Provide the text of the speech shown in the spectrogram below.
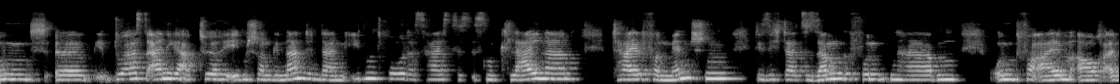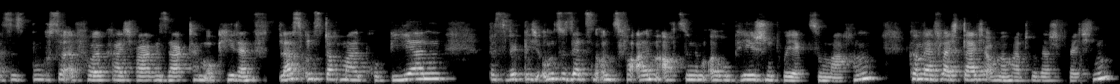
Und äh, du hast einige Akteure eben schon genannt in deinem Intro. Das heißt, es ist ein kleiner Teil von Menschen, die sich da zusammengefunden haben und vor allem auch, als das Buch so erfolgreich war, gesagt haben, okay, dann lass uns doch mal probieren, das wirklich umzusetzen und vor allem auch zu einem europäischen Projekt zu machen. Können wir vielleicht gleich auch nochmal drüber sprechen.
